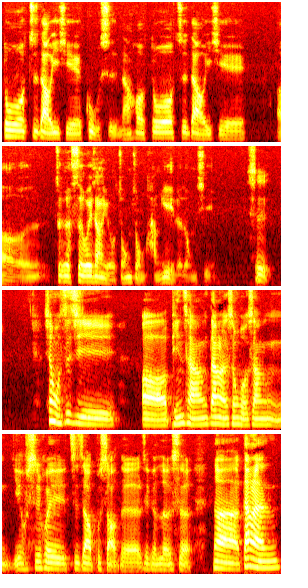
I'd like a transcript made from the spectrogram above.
多知道一些故事，然后多知道一些呃，这个社会上有种种行业的东西。是，像我自己。呃，平常当然生活上也是会制造不少的这个垃圾。那当然，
